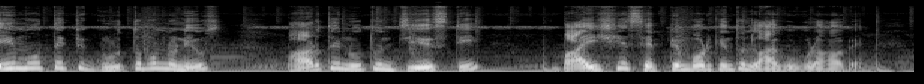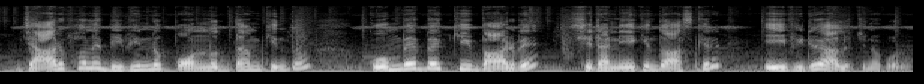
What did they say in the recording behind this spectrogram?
এই মুহূর্তে একটি গুরুত্বপূর্ণ নিউজ ভারতে নতুন জিএসটি বাইশে সেপ্টেম্বর কিন্তু লাগু করা হবে। যার ফলে বিভিন্ন পণ্যর দাম কিন্তু কমবে বা কী বাড়বে সেটা নিয়ে কিন্তু আজকের এই ভিডিও আলোচনা করব।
